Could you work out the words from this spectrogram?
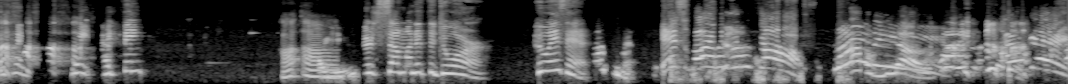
okay. Wait, I think uh oh. There's someone at the door. Who is it? It's Marly Rusoff. Oh no. okay.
